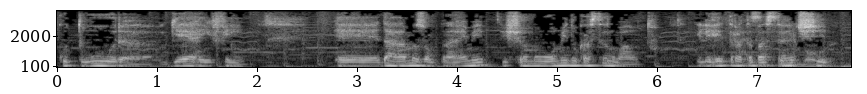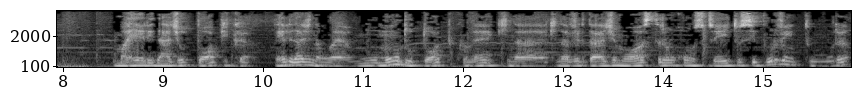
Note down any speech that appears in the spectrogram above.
cultura, guerra, enfim, é, da Amazon Prime e chama O Homem do Castelo Alto. Ele retrata Essa bastante é uma realidade utópica. Realidade não, é um mundo utópico, né? Que na, que na verdade mostra um conceito se porventura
